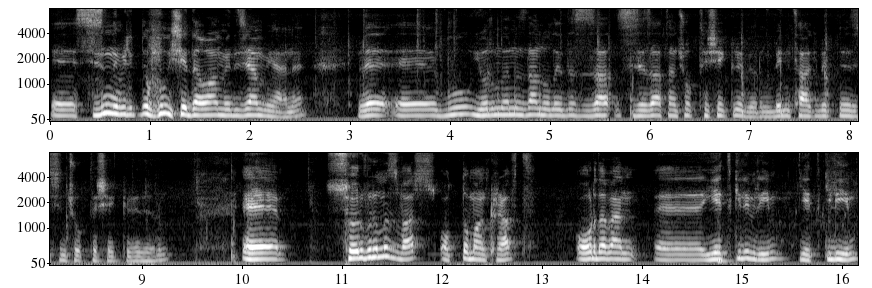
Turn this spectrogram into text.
Ee, sizinle birlikte bu işe devam edeceğim yani. Ve e, bu yorumlarınızdan dolayı da size, size zaten çok teşekkür ediyorum. Beni takip ettiğiniz için çok teşekkür ediyorum. Ee, server'ımız var, Ottoman Craft. Orada ben e, yetkili biriyim, yetkiliyim.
